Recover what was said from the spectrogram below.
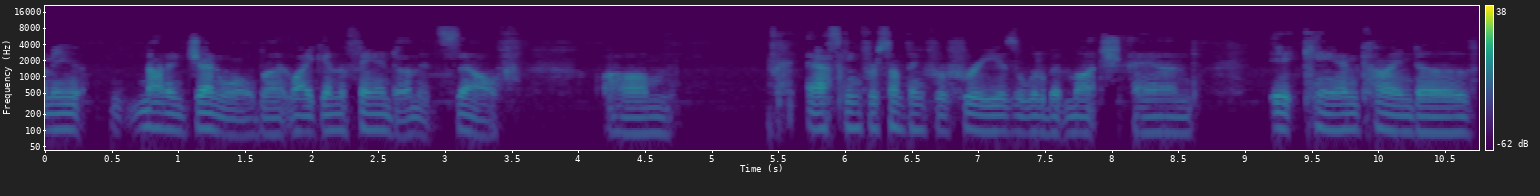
I mean, not in general, but like in the fandom itself, um, asking for something for free is a little bit much, and it can kind of,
